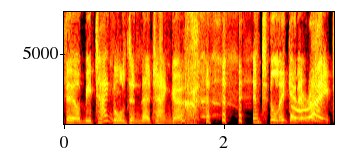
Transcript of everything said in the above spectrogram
they'll be tangled in their tango until they get it right.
